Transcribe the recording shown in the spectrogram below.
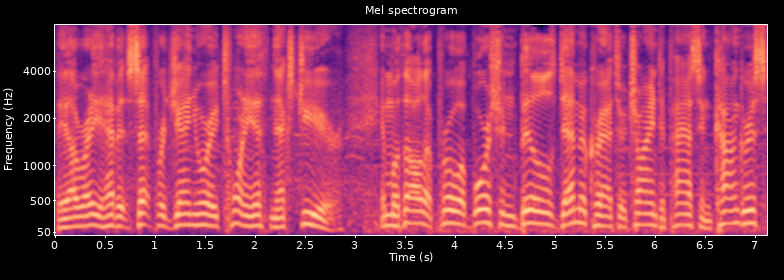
They already have it set for January 20th next year. And with all the pro abortion bills Democrats are trying to pass in Congress,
